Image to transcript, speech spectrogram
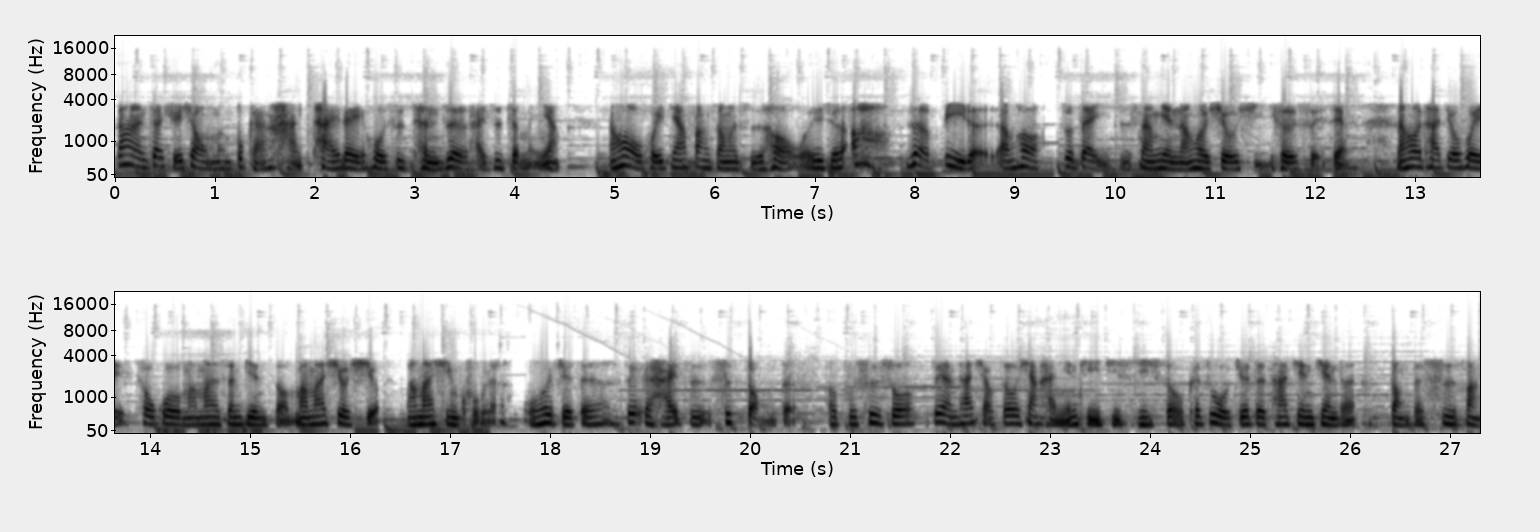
当然，在学校我们不敢喊太累，或是很热，还是怎么样。然后我回家放松的时候，我就觉得啊，热毙了。然后坐在椅子上面，然后休息、喝水这样。然后他就会透过妈妈身边说：“妈妈秀秀，妈妈辛苦了。”我会觉得这个孩子是懂的。而不是说，虽然他小时候像海绵体一起吸收，可是我觉得他渐渐的懂得释放。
